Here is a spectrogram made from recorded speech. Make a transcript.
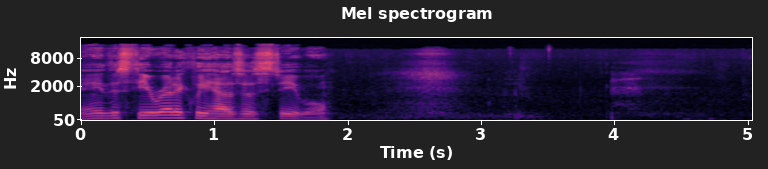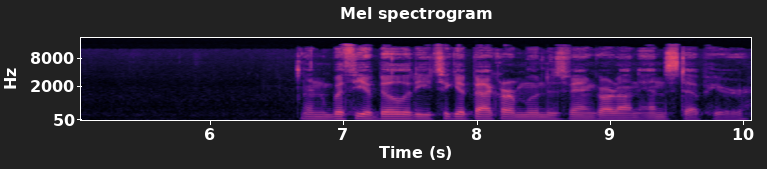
Okay, this theoretically has us stable. And with the ability to get back our Munda's Vanguard on end step here.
